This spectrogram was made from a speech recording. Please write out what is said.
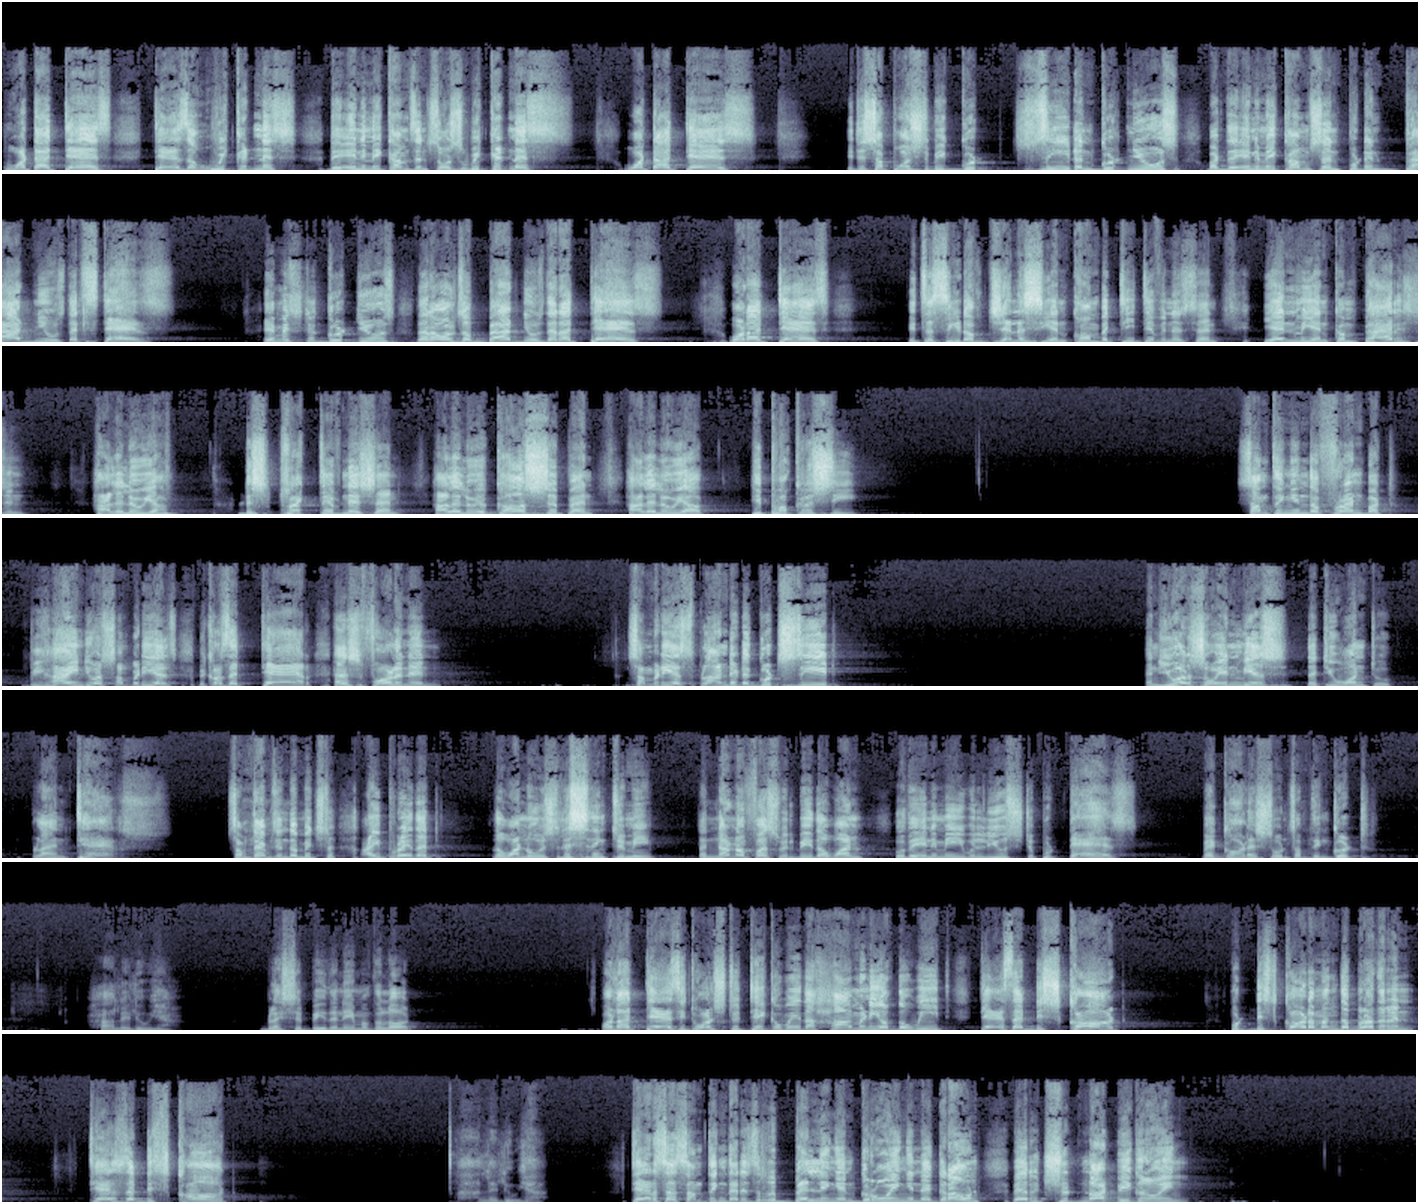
What are tares? Tares are wickedness. The enemy comes and sows wickedness. What are tares? It is supposed to be good seed and good news, but the enemy comes and put in bad news. That's tares. Amidst the good news, there are also bad news. There are tares. What are tares? It's a seed of jealousy and competitiveness and envy and comparison. Hallelujah. Destructiveness and hallelujah. Gossip and hallelujah. Hypocrisy. Something in the front, but behind you are somebody else because a tear has fallen in. Somebody has planted a good seed, and you are so envious that you want to plant tares. Sometimes in the midst, I pray that the one who is listening to me, that none of us will be the one who the enemy will use to put tares where God has sown something good. Hallelujah. Blessed be the name of the Lord. What are tares? It wants to take away the harmony of the wheat. Tares are discord. Put discord among the brethren. Tares are discord. Hallelujah. Tares are something that is rebelling and growing in a ground where it should not be growing.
